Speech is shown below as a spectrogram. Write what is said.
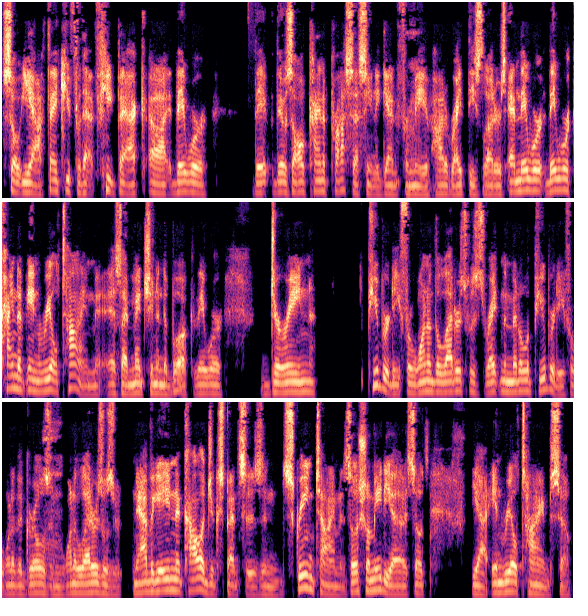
so yeah, thank you for that feedback. Uh, they were, they, there was all kind of processing again for me of how to write these letters. And they were, they were kind of in real time, as I mentioned in the book. They were during puberty for one of the letters was right in the middle of puberty for one of the girls. And one of the letters was navigating the college expenses and screen time and social media. So it's, yeah, in real time. So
